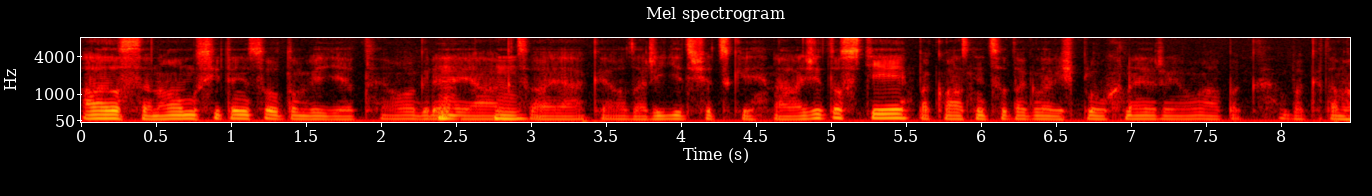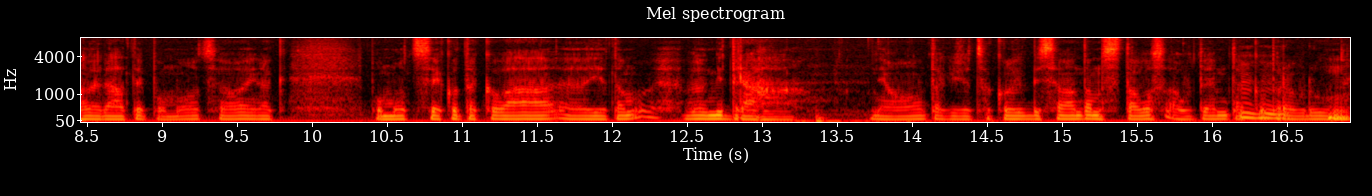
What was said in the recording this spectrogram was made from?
Ale zase, no, musíte něco o tom vědět, jo, kde, hmm. jak, mhm. co a jak, jo, zařídit všechny náležitosti, pak vás něco takhle vyšplouchne, že jo, a pak, pak tam hledáte pomoc, jo, jinak pomoc jako taková eh, je tam velmi drahá, jo, takže cokoliv by se vám tam stalo s autem, tak hmm. opravdu hmm.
